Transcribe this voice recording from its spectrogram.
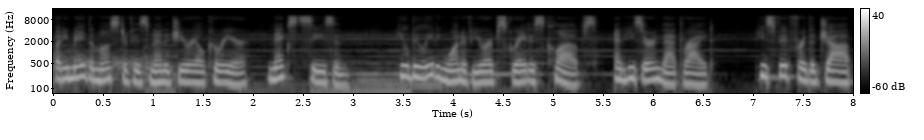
But he made the most of his managerial career next season. He'll be leading one of Europe's greatest clubs, and he's earned that right. He's fit for the job,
